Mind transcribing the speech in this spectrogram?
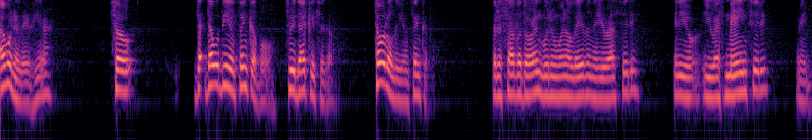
I want to live here. So th- that would be unthinkable three decades ago. Totally unthinkable. That a Salvadoran wouldn't want to live in a U.S. city, in a U- U.S. main city. I mean,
